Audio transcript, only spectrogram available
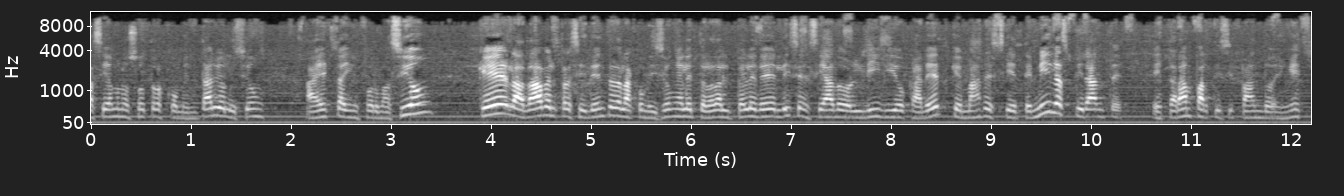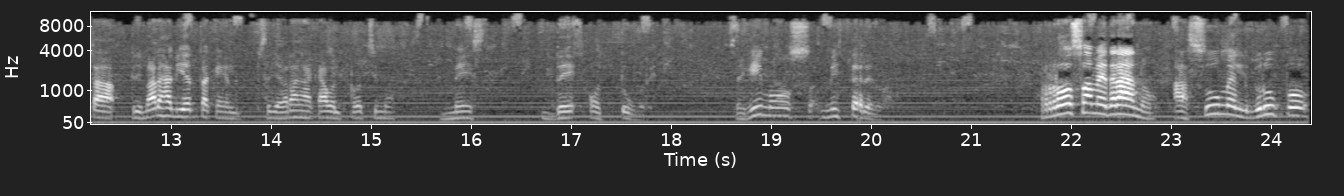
hacíamos nosotros comentario, alusión a esta información que la daba el presidente de la Comisión Electoral del PLD, licenciado Lidio Cadet, que más de 7 mil aspirantes estarán participando en esta primarias abiertas que se llevarán a cabo el próximo mes de octubre. Seguimos, Mr. Eduardo. Rosa Medrano asume el grupo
